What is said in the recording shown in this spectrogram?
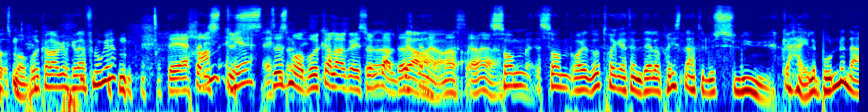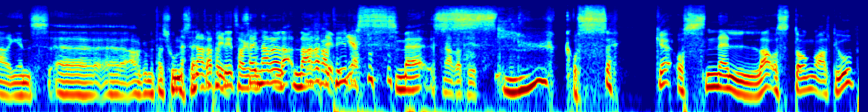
og småbrukarlag, eller hva det er for noe? Det er et av de Han er- Et av største småbrukarlagene i Suldal, det skal Ja, ja, ja. nevnes. Ja, ja. Som, som, og da tror jeg at en del av prisen er at du sluker hele bondenæringens eh, eh, argumentasjon. Narrativ. Si argument- narra- narrativ. Yes! Med Narrativ. sluk og søkke og snelle og stong og alt i hop.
